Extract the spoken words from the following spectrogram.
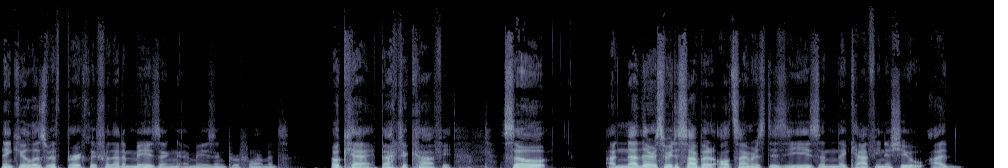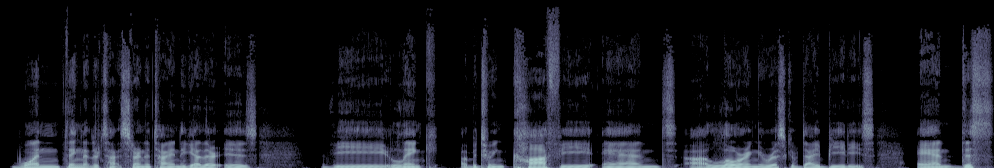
Thank you, Elizabeth Berkley, for that amazing, amazing performance. Okay, back to coffee. So, another, so we just talked about Alzheimer's disease and the caffeine issue. Uh, one thing that they're starting to tie in together is the link between coffee and uh, lowering your risk of diabetes. And this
